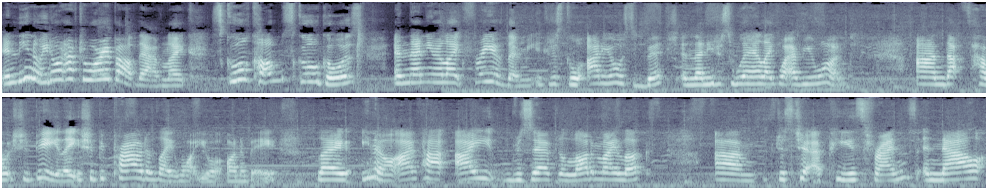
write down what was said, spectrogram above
And you know you don't have to worry about them. Like school comes school goes and then you're like free of them. You can just go adios bitch and then you just wear like whatever you want. And that's how it should be. Like you should be proud of like what you want to be like you know I've had I reserved a lot of my looks um just to appease friends and now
